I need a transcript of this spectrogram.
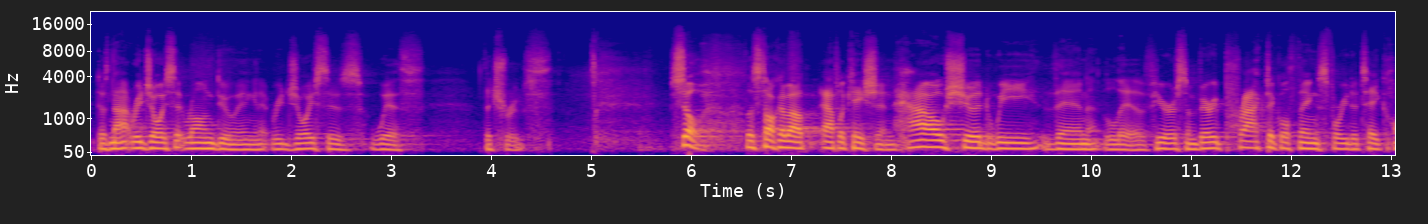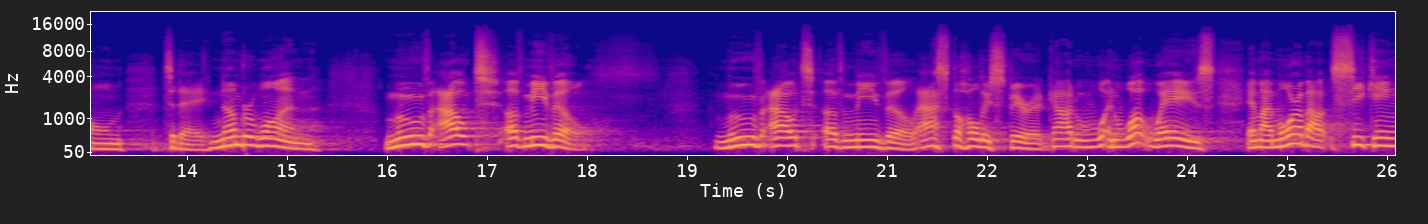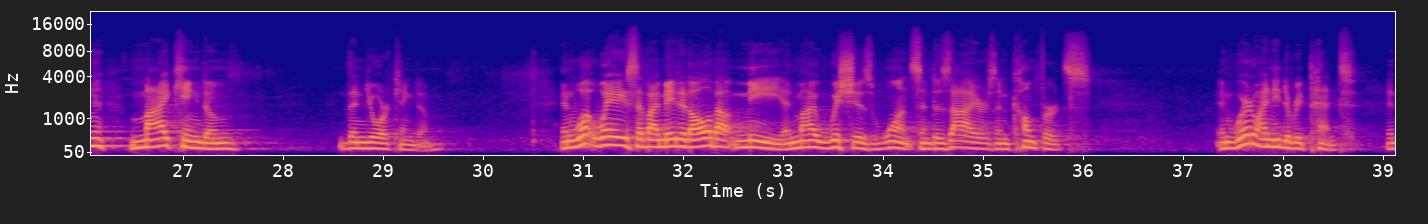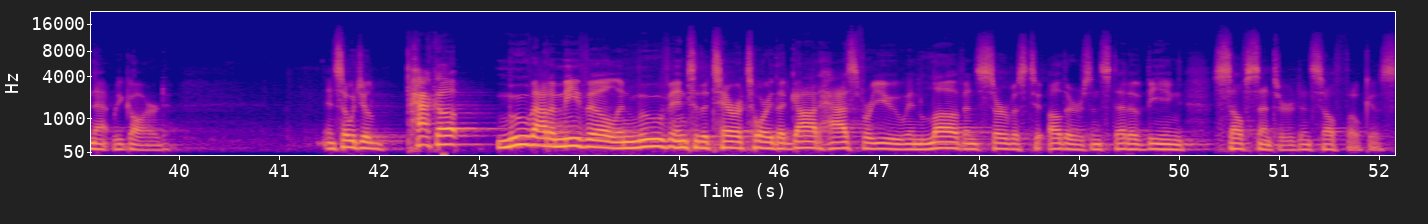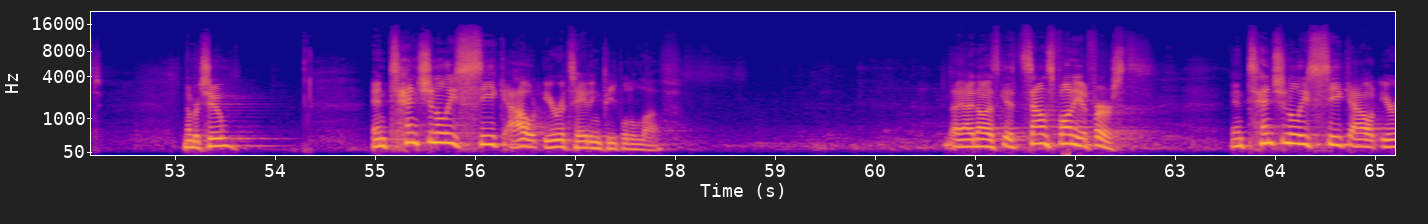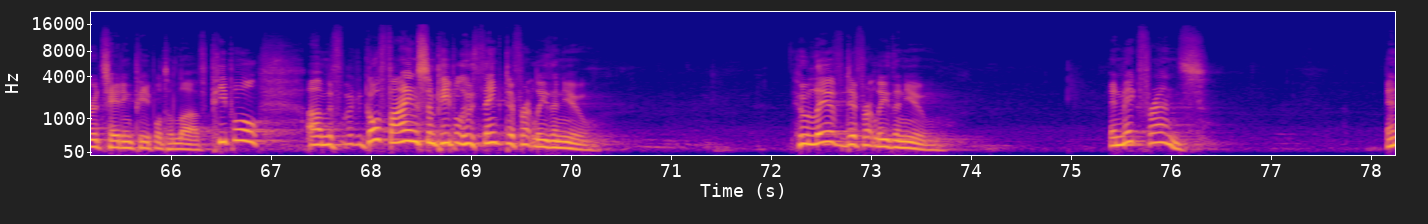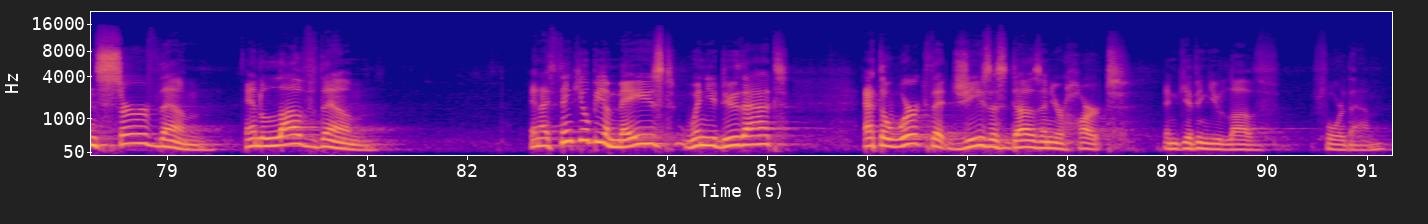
Does not rejoice at wrongdoing, and it rejoices with the truth. So, let's talk about application. How should we then live? Here are some very practical things for you to take home today. Number one, move out of Meville. Move out of meville. Ask the Holy Spirit, God, in what ways am I more about seeking my kingdom than your kingdom? In what ways have I made it all about me and my wishes, wants, and desires and comforts? And where do I need to repent in that regard? And so, would you pack up move out of Meville and move into the territory that God has for you in love and service to others instead of being self centered and self focused. Number two, intentionally seek out irritating people to love. I know it sounds funny at first. Intentionally seek out irritating people to love. People, um, go find some people who think differently than you who live differently than you and make friends and serve them and love them. And I think you'll be amazed when you do that at the work that Jesus does in your heart in giving you love for them.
